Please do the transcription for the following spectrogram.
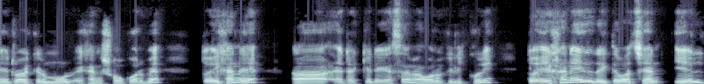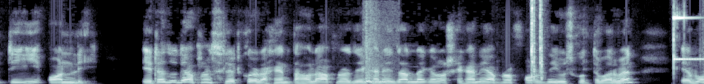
নেটওয়ার্কের মোড এখানে শো করবে। তো এখানে এটা কেটে গেছে, আমি আবারও ক্লিক করি। তো এখানে এই যে দেখতে পাচ্ছেন এলটিই অনলি এটা যদি আপনারা সিলেক্ট করে রাখেন, তাহলে আপনারা যেখানেই যান না কেন, সেখানেই আপনারা ফোর দিয়ে ইউজ করতে পারবেন এবং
